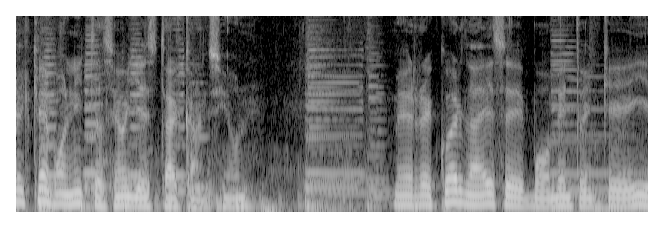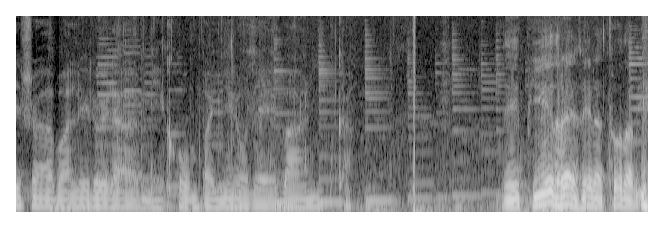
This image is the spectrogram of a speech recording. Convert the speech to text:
Ay, qué bonita se oye esta canción. Me recuerda a ese momento en que Isra Valero era mi compañero de banca. De piedra era todavía.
